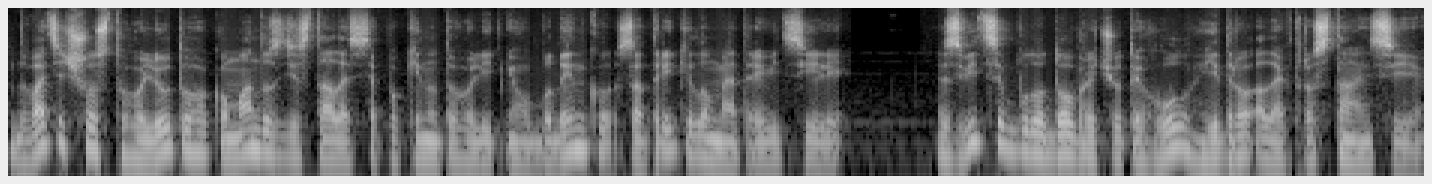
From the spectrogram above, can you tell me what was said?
26 лютого командос дісталася покинутого літнього будинку за 3 кілометри від цілі. Звідси було добре чути гул гідроелектростанції.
